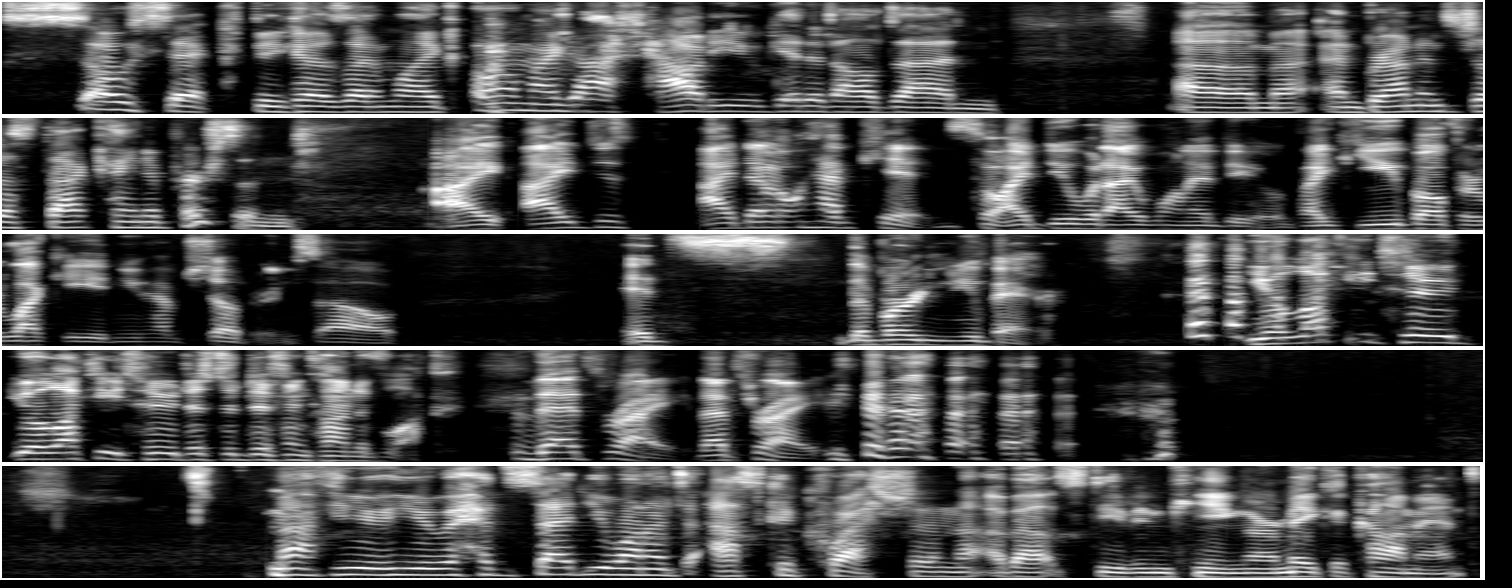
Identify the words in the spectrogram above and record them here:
so sick because I'm like, oh my gosh, how do you get it all done? Um, and Brandon's just that kind of person. I I just I don't have kids, so I do what I want to do. Like you both are lucky and you have children, so it's the burden you bear. you're lucky too. You're lucky too. Just a different kind of luck. That's right. That's right. Matthew, you had said you wanted to ask a question about Stephen King or make a comment.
